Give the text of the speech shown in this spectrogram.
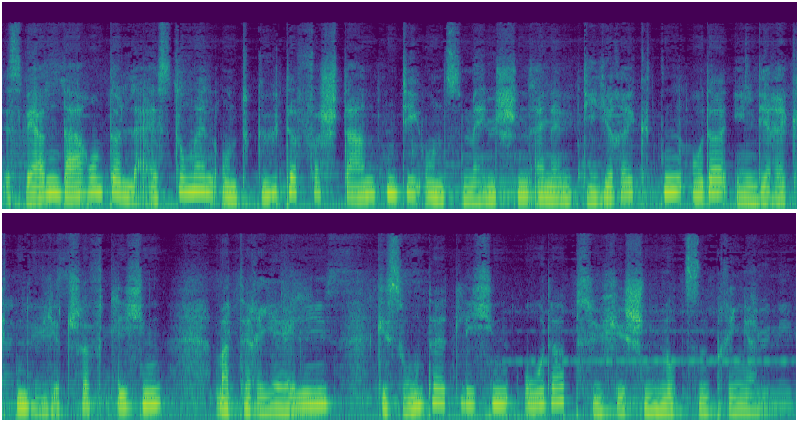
Es werden darunter Leistungen und Güter verstanden, die uns Menschen einen direkten oder indirekten wirtschaftlichen, materiellen, gesundheitlichen oder psychischen Nutzen bringen.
